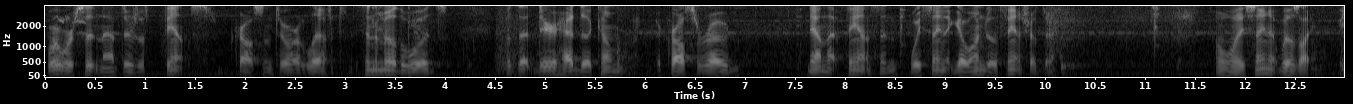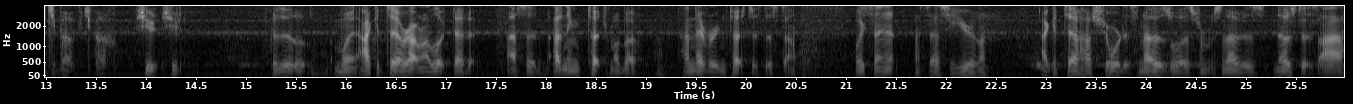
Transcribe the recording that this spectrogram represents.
where we're sitting at. There's a fence crossing to our left. It's in the middle of the woods, but that deer had to come across the road down that fence, and we seen it go under the fence right there. And when we seen it, we was like, "Get your bow, get your bow, shoot it, shoot it," because when I could tell right when I looked at it, I said I didn't even touch my bow. I never even touched it this time. We seen it. I said that's a yearling. I could tell how short its nose was from its nose nose to its eye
